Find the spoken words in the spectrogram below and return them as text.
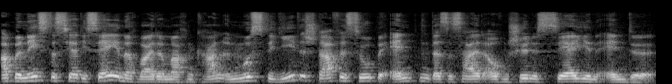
ob er nächstes Jahr die Serie noch weitermachen kann und musste jede Staffel so beenden, dass es halt auch ein schönes Serienende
